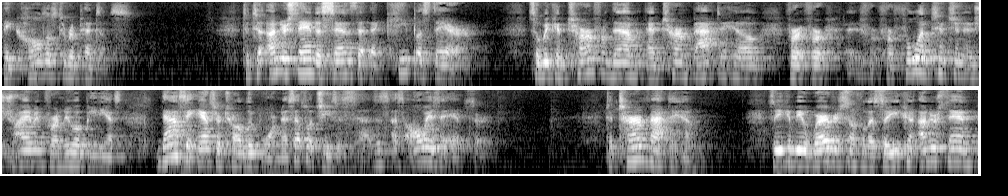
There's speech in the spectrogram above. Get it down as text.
he calls us to repentance. To, to understand the sins that, that keep us there so we can turn from them and turn back to Him for, for, for, for, full intention and striving for a new obedience. That's the answer to our lukewarmness. That's what Jesus says. That's, that's always the answer. To turn back to Him. So you can be aware of your sinfulness, so you can understand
